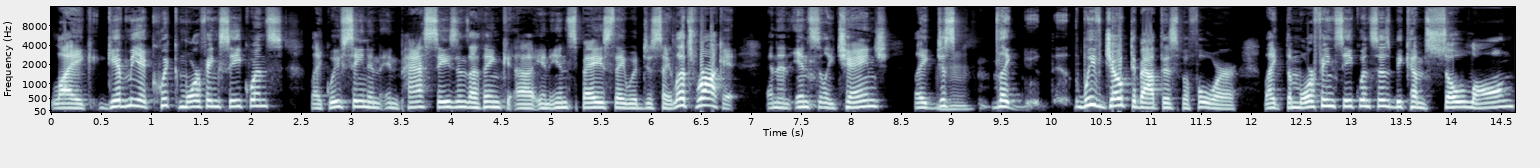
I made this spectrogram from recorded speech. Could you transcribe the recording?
like, give me a quick morphing sequence, like we've seen in, in past seasons. I think uh, in In Space they would just say, "Let's rock it," and then instantly change. Like, just Mhm. like we've joked about this before like the morphing sequences become so long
